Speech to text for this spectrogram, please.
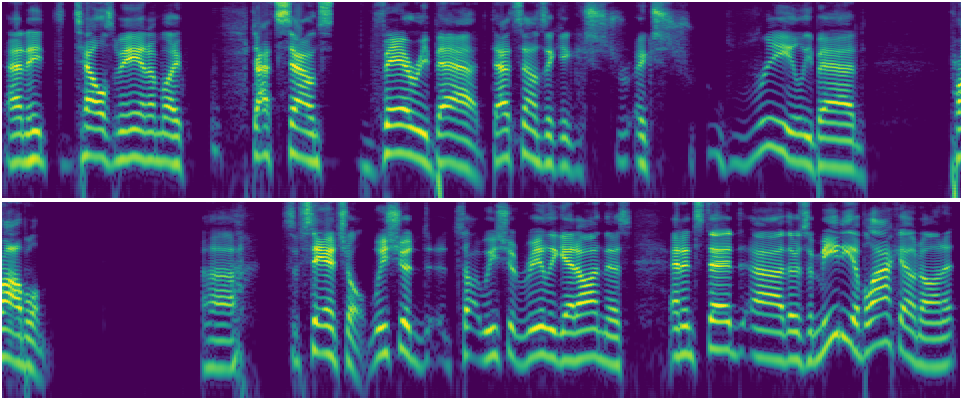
and he t- tells me, and I'm like, that sounds very bad. That sounds like ext- ext- really bad problem. Uh, substantial. We should t- we should really get on this. And instead, uh, there's a media blackout on it,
